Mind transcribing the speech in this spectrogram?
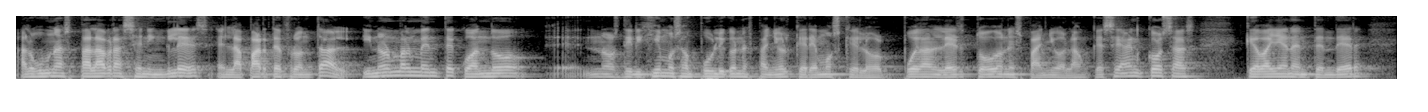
algunas palabras en inglés en la parte frontal y normalmente cuando eh, nos dirigimos a un público en español queremos que lo puedan leer todo en español, aunque sean cosas que vayan a entender,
